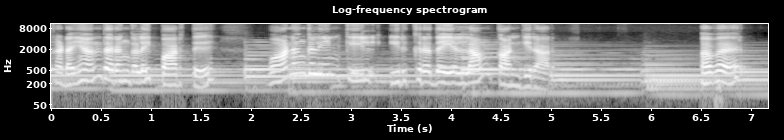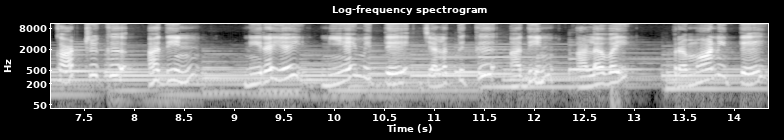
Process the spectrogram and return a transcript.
கடையாந்தரங்களை பார்த்து வானங்களின் கீழ் இருக்கிறதையெல்லாம் காண்கிறார். அவர் காற்றுக்கு அதின் நிறையை நியமித்து ஜலத்துக்கு அதின் அளவை பிரமாணித்து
